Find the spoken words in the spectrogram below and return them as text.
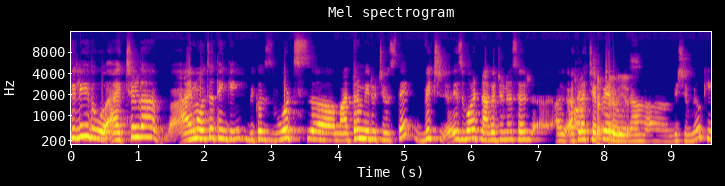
తెలీదు యాక్చువల్గా I'm also thinking because votes మాత్రం మీరు చూస్తే which is what Nagarjuna sir అక్కడ Ah, చెప్పారు. నా విషయంలో కి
